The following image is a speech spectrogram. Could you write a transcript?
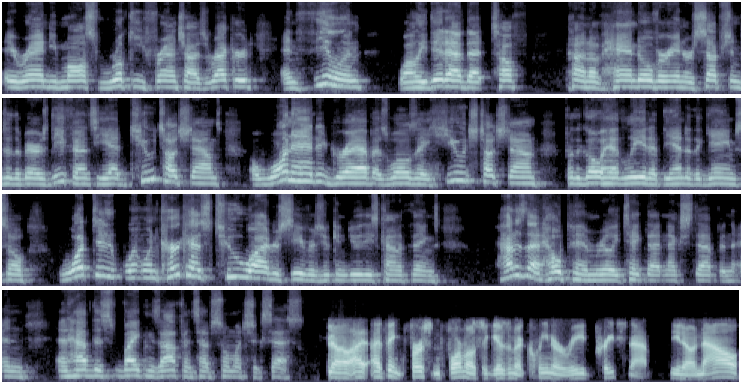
a Randy Moss rookie franchise record. And Thielen, while he did have that tough kind of handover interception to the Bears defense, he had two touchdowns, a one handed grab, as well as a huge touchdown for the go ahead lead at the end of the game. So, what do when, when Kirk has two wide receivers who can do these kind of things? How does that help him really take that next step and and and have this Vikings offense have so much success? you know, I, I think first and foremost, it gives him a cleaner read pre-snap. You know, now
